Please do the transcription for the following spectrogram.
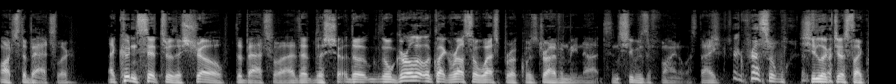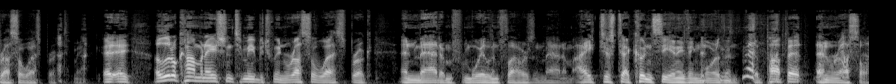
watched The Bachelor. I couldn't sit through the show, The Bachelor. The, the show, the, the girl that looked like Russell Westbrook was driving me nuts, and she was a finalist. I Russell. she looked just like Russell Westbrook to me. A, a- a little combination to me between Russell Westbrook and Madam from Wayland Flowers and Madam. I just I couldn't see anything more than the puppet and Russell.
